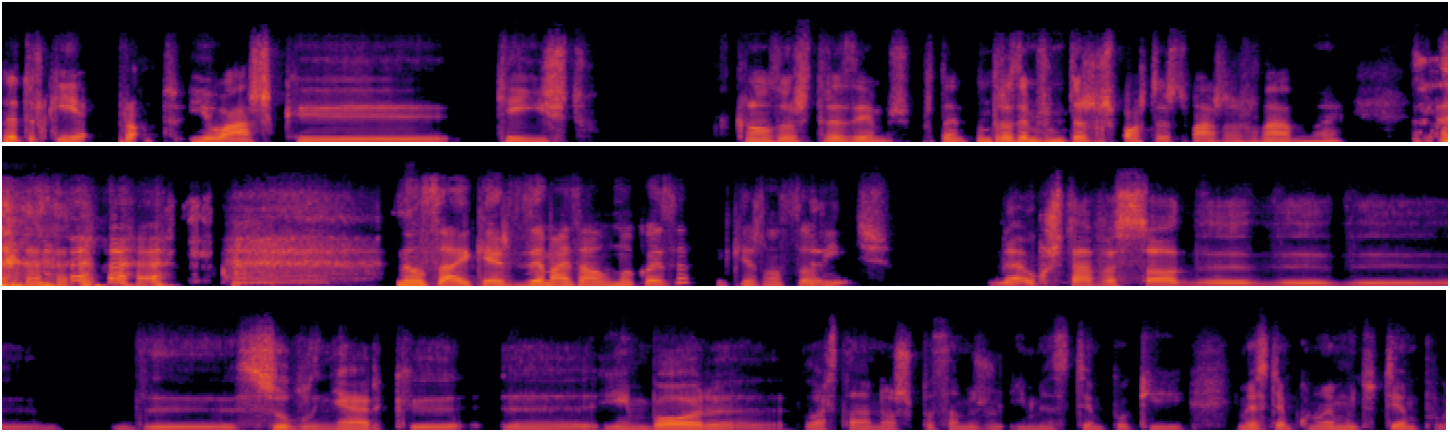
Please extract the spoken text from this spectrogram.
da Turquia. Pronto, eu acho que, que é isto que nós hoje trazemos. Portanto, não trazemos muitas respostas, Tomás, na verdade, não é? Não sei, queres dizer mais alguma coisa aqui aos nossos ouvintes? Não, eu gostava só de, de, de, de sublinhar que, eh, e embora, lá está, nós passamos imenso tempo aqui, imenso tempo, que não é muito tempo,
